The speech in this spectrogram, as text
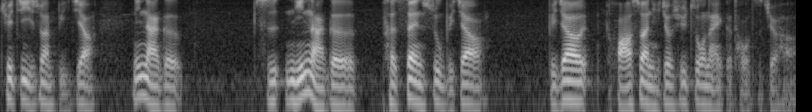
去计算比较，你哪个是你哪个？percent 数比较比较划算，你就去做那一个投资就好。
